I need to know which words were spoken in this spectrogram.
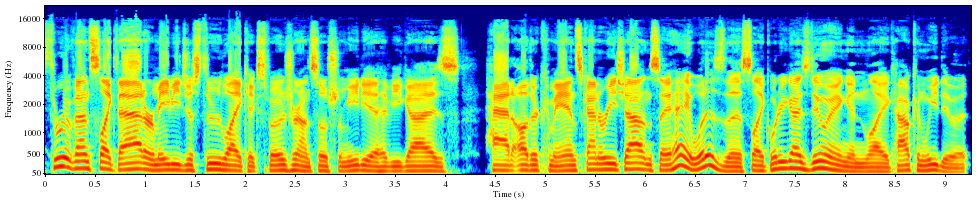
through events like that or maybe just through like exposure on social media have you guys had other commands kind of reach out and say, "Hey, what is this? Like what are you guys doing and like how can we do it?"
